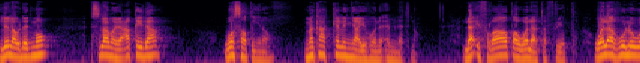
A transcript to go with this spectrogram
ሌላው ደግሞ እስላማዊ ዓቂዳ ወሰጢ ነው መካከለኛ የሆነ እምነት ነው ላ ኢፍራጣ ወላ ተፍሪጥ ወላ ጉሉወ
